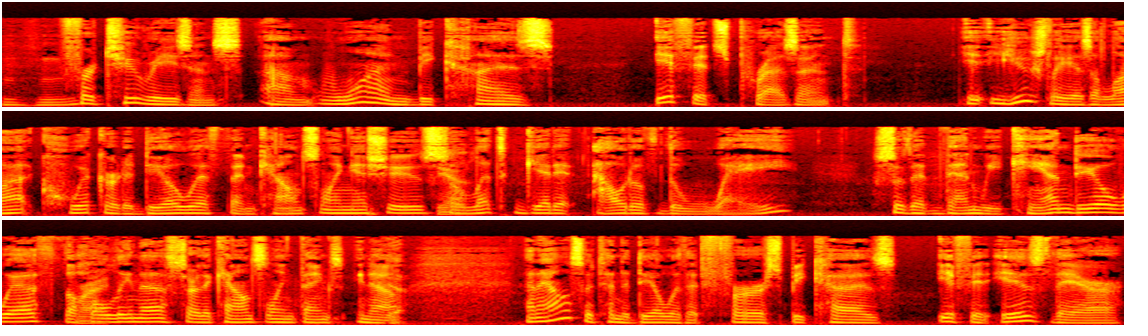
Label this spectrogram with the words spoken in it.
mm-hmm. for two reasons. Um, one, because if it's present, it usually is a lot quicker to deal with than counseling issues. Yeah. So let's get it out of the way so that then we can deal with the right. holiness or the counseling things, you know. Yeah. And I also tend to deal with it first because if it is there,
